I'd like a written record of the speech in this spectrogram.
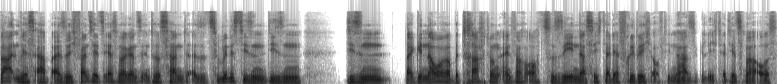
Warten wir es ab. Also ich fand es jetzt erstmal ganz interessant, also zumindest diesen, diesen, diesen bei genauerer Betrachtung einfach auch zu sehen, dass sich da der Friedrich auf die Nase gelegt hat. Jetzt mal aus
